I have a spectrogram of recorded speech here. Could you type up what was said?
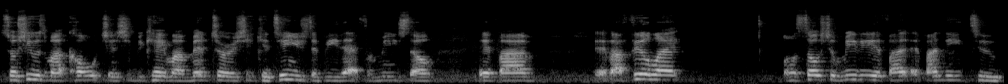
so she was my coach and she became my mentor and she continues to be that for me. So if I if I feel like on social media if I if I need to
